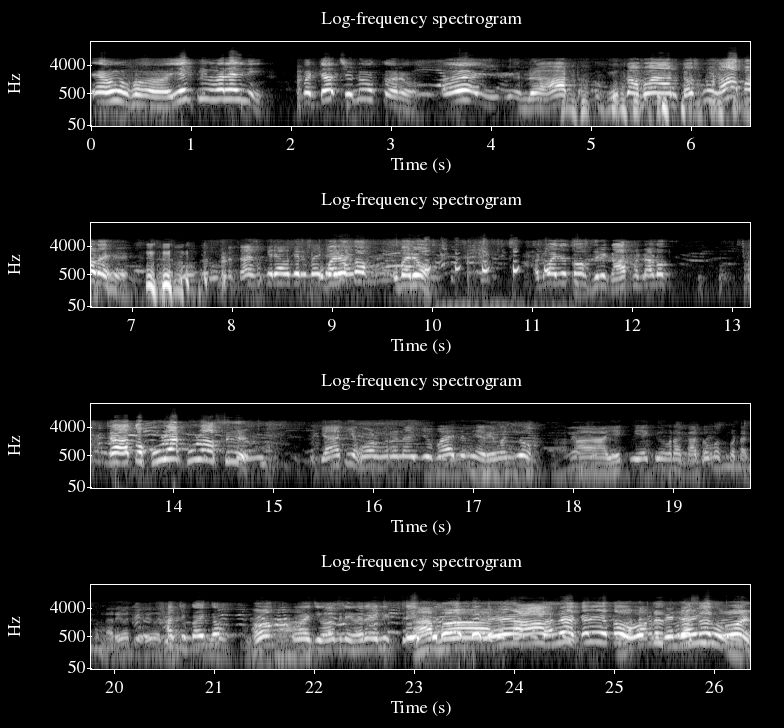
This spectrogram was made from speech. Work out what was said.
એ હું એક એકલી વરાય નહીં. પણ ટચ ન કરો. એ લે આ મુકા ભાઈ આ ટસનું ના પડે કર્યા વગર ભાઈ ઊભા રહ્યો. તો ઊભા રહ્યો. તો જરીક હાથ અડાડો. એ આ તો કુળા કુળા છે. ક્યાંથી હોળ વરણ આવી ગયો ભાઈ? તમે રેવા દો આ એકવી એકવી વરા કાઢો મત ફટાકડા રેવા રેવા દો. સાચું કહી દો હા? હજી ઓગણી વરાય નહીં થઈ. હા બસ. એ આ લે કરીએ તો ઓગણીસ વર્ષ હોય.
